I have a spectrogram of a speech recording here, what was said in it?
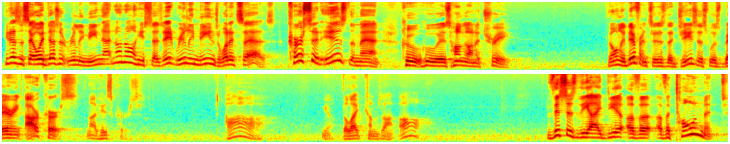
He doesn't say, oh, it doesn't really mean that. No, no, he says, it really means what it says. Cursed is the man who, who is hung on a tree. The only difference is that Jesus was bearing our curse, not his curse. Ah, you know, the light comes on, ah. This is the idea of, a, of atonement.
